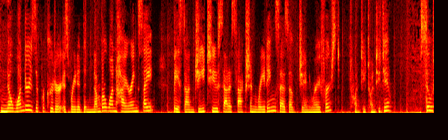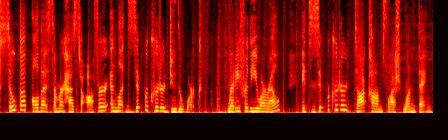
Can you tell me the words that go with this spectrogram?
No wonder ZipRecruiter is rated the number one hiring site based on G2 satisfaction ratings as of January 1st, 2022. So soak up all that summer has to offer and let ZipRecruiter do the work. Ready for the URL? It's ziprecruiter.com slash one thing.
